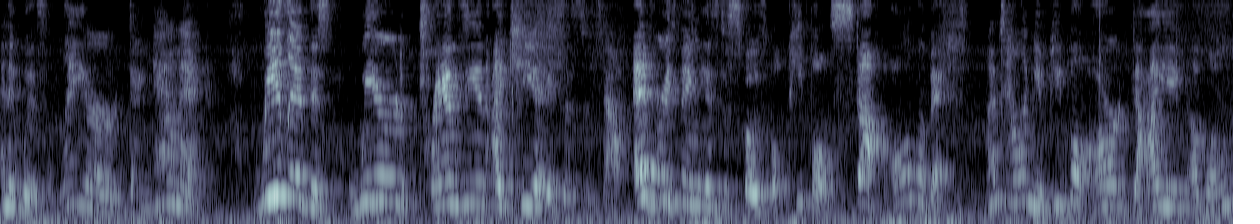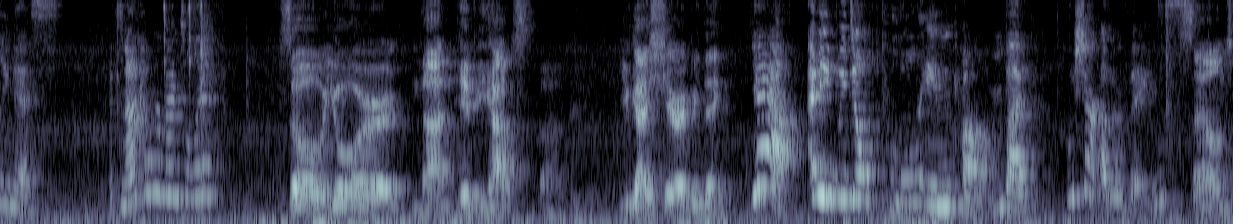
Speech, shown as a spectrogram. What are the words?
and it was layered, dynamic. We live this weird, transient IKEA existence now. Everything is disposable people, stuff, all of it. I'm telling you, people are dying of loneliness. It's not how we're meant to live. So you're not hippie house. Uh, you guys share everything? Yeah, I mean, we don't pool income, but we share other things. Sounds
